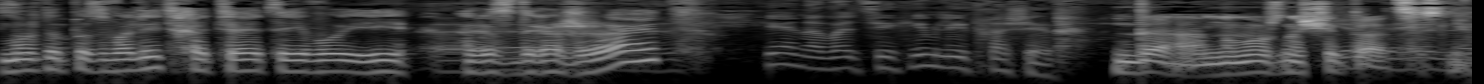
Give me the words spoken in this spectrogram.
Можно позвонить, хотя это его и раздражает. Да, но нужно считаться с ним.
